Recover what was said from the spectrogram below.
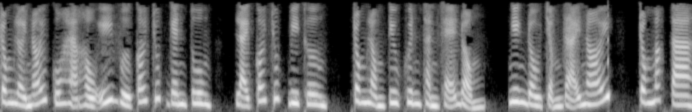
trong lời nói của hạ hầu ý vừa có chút ghen tuông, lại có chút bi thương, trong lòng tiêu khuyên thành khẽ động, nghiêng đầu chậm rãi nói, trong mắt ta,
